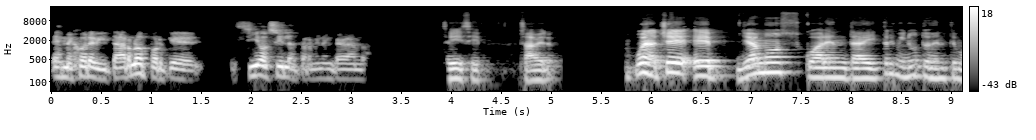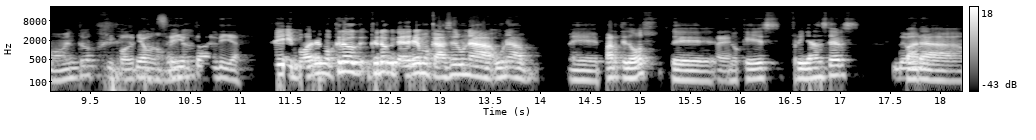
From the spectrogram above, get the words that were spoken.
es mejor evitarlos porque sí o sí la terminan cagando. Sí, sí, sábelo. Bueno, che, eh, llevamos 43 minutos en este momento. Y podríamos seguir todo el día. Sí, podremos, creo, creo que tendríamos que hacer una, una eh, parte 2 de lo que es freelancers para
